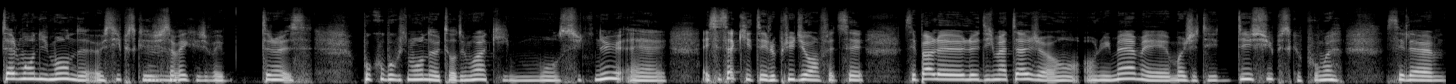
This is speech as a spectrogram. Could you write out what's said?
tellement du monde aussi parce que je mhm. savais que j'avais beaucoup beaucoup de monde autour de moi qui m'ont soutenu et, et c'est ça qui était le plus dur en fait c'est c'est pas le, le dimatage en, en lui-même et moi j'étais déçue parce que pour moi c'est le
